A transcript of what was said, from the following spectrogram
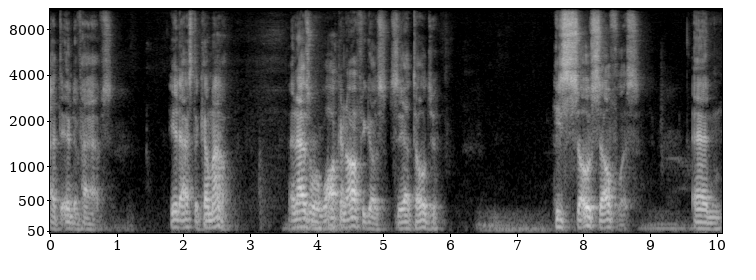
at the end of halves. He had asked to come out. And as we're walking off, he goes, See, I told you. He's so selfless. And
